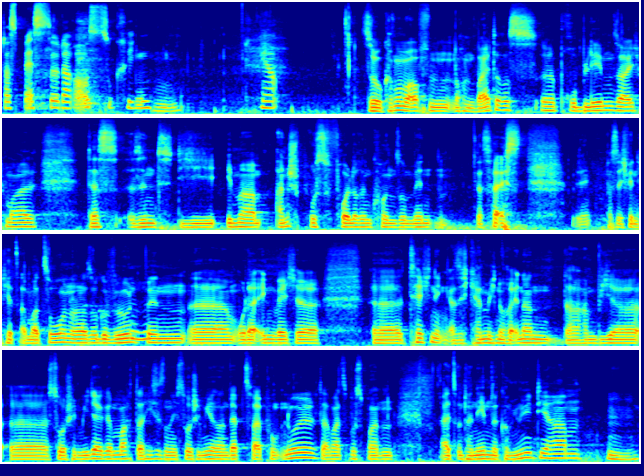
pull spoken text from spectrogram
das Beste daraus zu kriegen. Mhm. Ja. So, kommen wir mal auf ein, noch ein weiteres äh, Problem, sage ich mal. Das sind die immer anspruchsvolleren Konsumenten. Das heißt, was ich, wenn ich jetzt Amazon oder so gewöhnt mhm. bin äh, oder irgendwelche äh, Techniken, also ich kann mich noch erinnern, da haben wir äh, Social Media gemacht, da hieß es noch nicht Social Media, sondern Web 2.0. Damals muss man als Unternehmen eine Community haben mhm.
